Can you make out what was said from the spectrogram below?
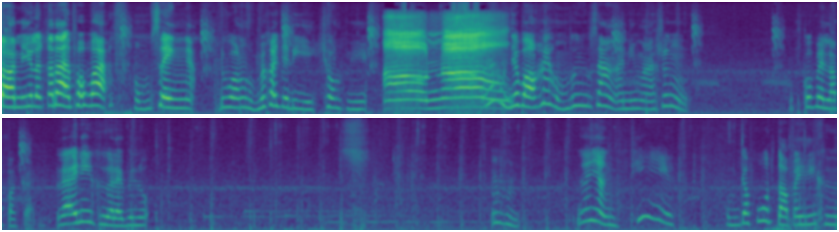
ตอนนี้แล้วก็ได้เพราะว่าผมเซ็งอะ ดวงผมไม่ค่อยจะดีช่วงนี้ Oh no! แล้วผมจะบอกให้ผมเพิ่งสร้างอันนี้มา ซึ่งผมก็ไม่รับประกัน และไอ้นี่คืออะไรไม่รู้อือหือและอย่างที่ผมจะพูดต่อไปนี้คือ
